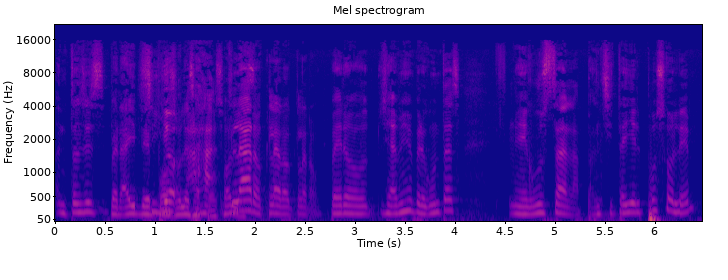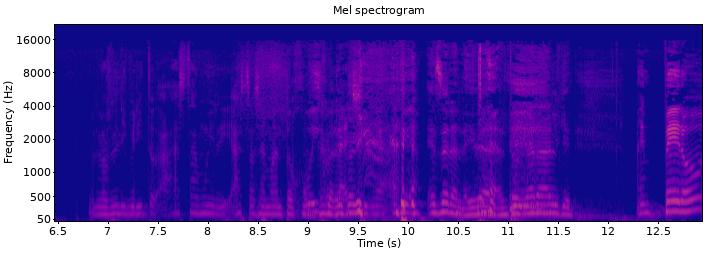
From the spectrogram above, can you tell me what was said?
Entonces, Pero hay de si yo- pozoles a ajá, pozoles. Claro, claro, claro. Pero si a mí me preguntas, me gusta la pancita y el pozole. Los libritos, ah, está muy rico. Hasta se me antojó, hijo la chingada. Esa era la idea, de antojar a alguien. Pero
